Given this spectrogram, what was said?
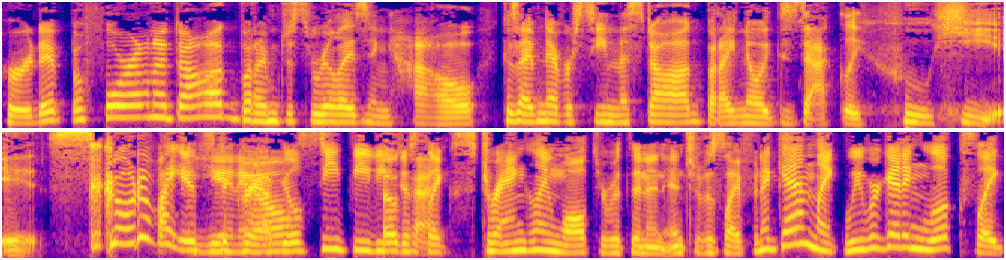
heard it before on a dog, but I'm just realizing how, because I've never seen this dog, but I know exactly who he is. Go to my Instagram. You know? You'll see BB just like strangling Walter within an inch of his life. And again, like we were getting looks like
